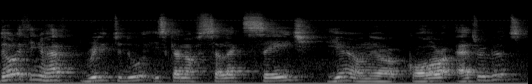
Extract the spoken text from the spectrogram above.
the only thing you have really to do is kind of select sage here on your color attributes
